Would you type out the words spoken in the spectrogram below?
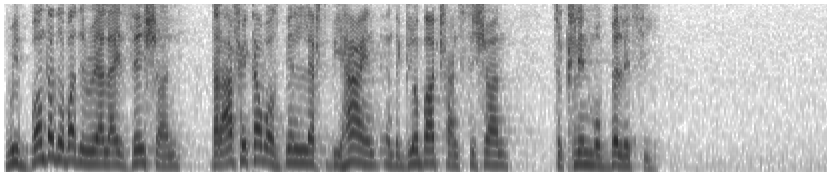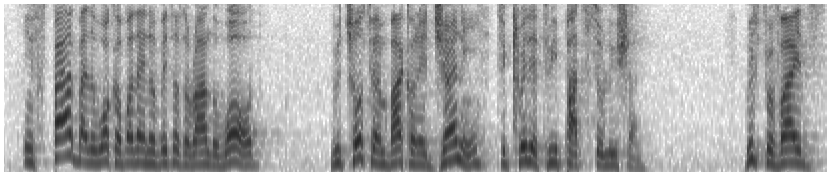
We bonded over the realization that Africa was being left behind in the global transition to clean mobility. Inspired by the work of other innovators around the world, we chose to embark on a journey to create a three part solution, which provides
